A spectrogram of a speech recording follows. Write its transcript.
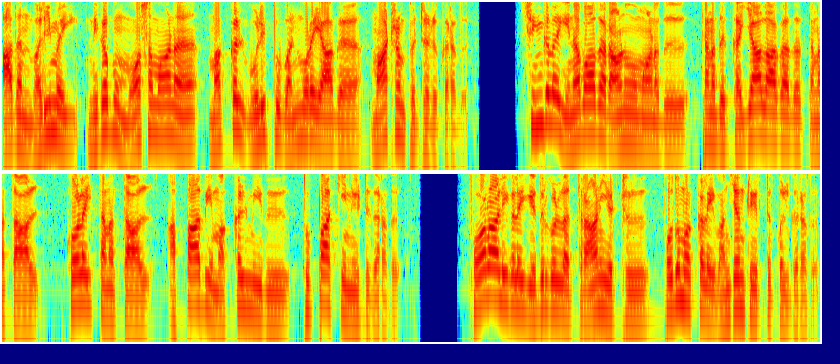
அதன் வலிமை மிகவும் மோசமான மக்கள் ஒழிப்பு வன்முறையாக மாற்றம் பெற்றிருக்கிறது. சிங்கள இனவாத இராணுவமானது தனது கையாலாகாத தனத்தால் கோழைத்தனத்தால் அப்பாவி மக்கள் மீது துப்பாக்கி நீட்டுகிறது. போராளிகளை எதிர்கொள்ள திராணியற்று பொதுமக்களை வஞ்சம் தீர்த்து கொள்கிறது.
